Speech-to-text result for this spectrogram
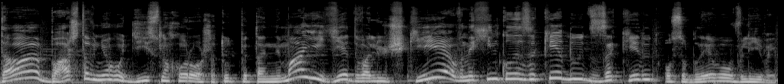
Да, башта в нього дійсно хороша. Тут питань немає. Є два лючки, в них інколи закидують, закидують, особливо в лівий.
